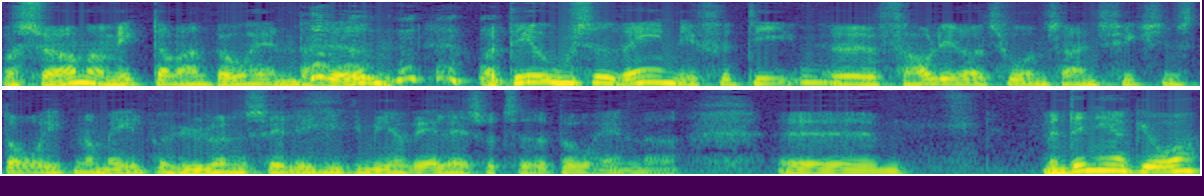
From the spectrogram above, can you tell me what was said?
og sørger mig om ikke, der var en boghandel, der havde dem. Og det er usædvanligt, fordi øh, faglitteratur om science fiction står ikke normalt på hylderne, selv ikke i de mere velassorterede boghandlere. Øh, men den her gjorde,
